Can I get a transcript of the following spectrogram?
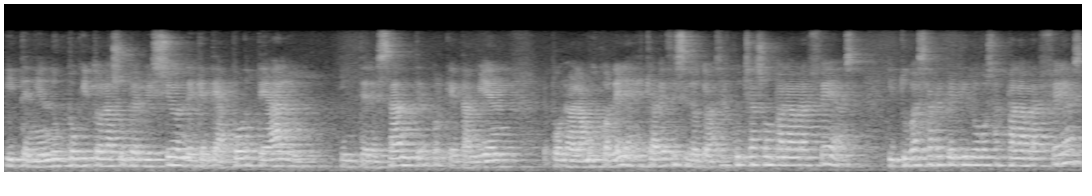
y teniendo un poquito la supervisión de que te aporte algo interesante, porque también pues lo hablamos con ellas, es que a veces si lo que vas a escuchar son palabras feas y tú vas a repetir luego esas palabras feas,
